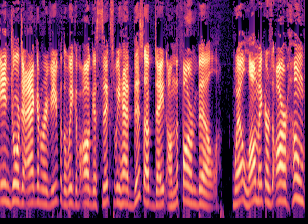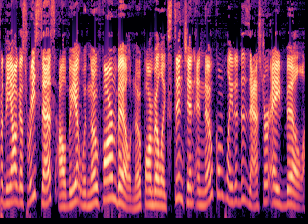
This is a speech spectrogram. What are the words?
In Georgia Ag in Review for the week of August 6th, we had this update on the Farm Bill. Well, lawmakers are home for the August recess, albeit with no farm bill, no farm bill extension, and no completed disaster aid bill.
